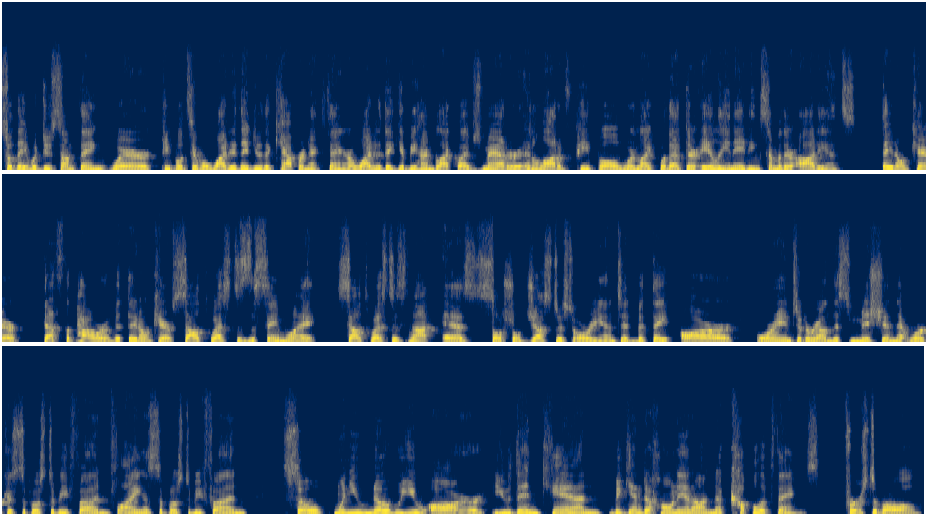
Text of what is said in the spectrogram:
So they would do something where people would say, well, why did they do the Kaepernick thing? Or why did they get behind Black Lives Matter? And a lot of people were like, well, that they're alienating some of their audience. They don't care. That's the power of it. They don't care. Southwest is the same way. Southwest is not as social justice oriented, but they are oriented around this mission that work is supposed to be fun, flying is supposed to be fun. So when you know who you are, you then can begin to hone in on a couple of things. First of all,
